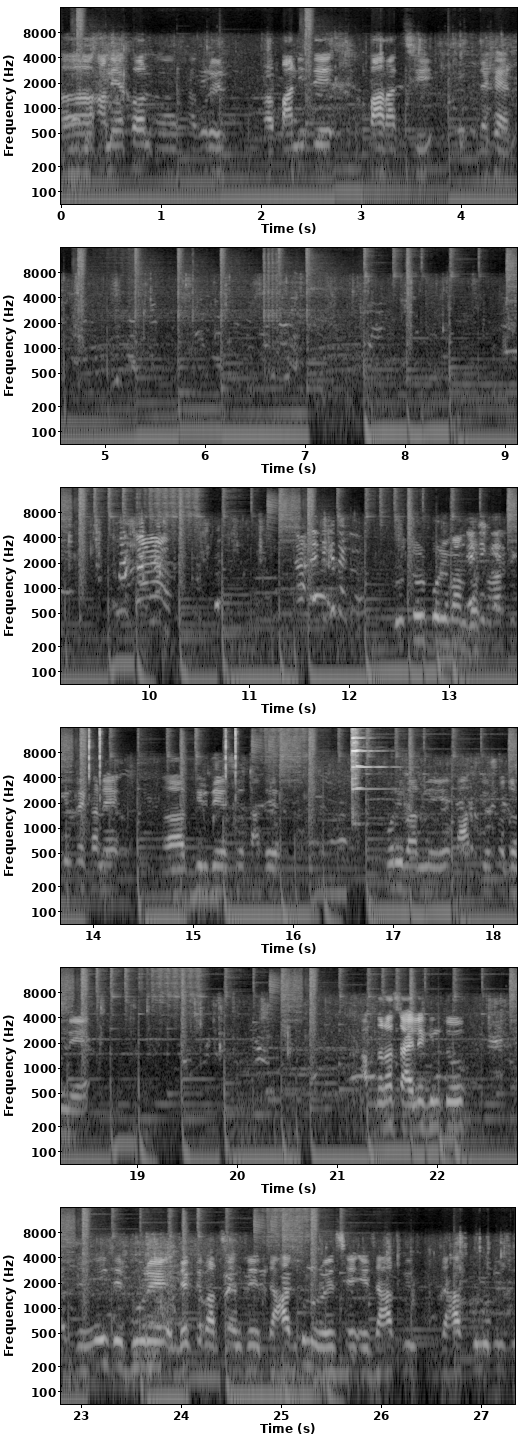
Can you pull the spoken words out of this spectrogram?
আহ, আমি এখন সাগরের পানিতে পা রাখছি। দেখেন। প্রচুর পরিমাণ দর্শনার্থী কিন্তু এখানে ভিড় দিয়েছে তাদের পরিবার নিয়ে আত্মীয় স্বজন নিয়ে। আপনারা চাইলে কিন্তু এই যে দূরে দেখতে পাচ্ছেন যে জাহাজগুলো রয়েছে এই জাহাজ জাহাজগুলো কিন্তু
